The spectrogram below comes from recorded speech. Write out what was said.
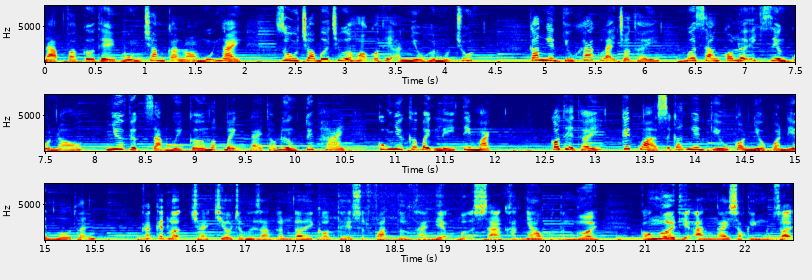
nạp vào cơ thể 400 calo mỗi ngày, dù cho bữa trưa họ có thể ăn nhiều hơn một chút. Các nghiên cứu khác lại cho thấy bữa sáng có lợi ích riêng của nó như việc giảm nguy cơ mắc bệnh đái tháo đường tuyếp 2 cũng như các bệnh lý tim mạch. Có thể thấy, kết quả giữa các nghiên cứu còn nhiều quan điểm mâu thuẫn. Các kết luận trái chiều trong thời gian gần đây có thể xuất phát từ khái niệm bữa sáng khác nhau của từng người. Có người thì ăn ngay sau khi ngủ dậy,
